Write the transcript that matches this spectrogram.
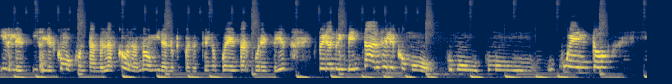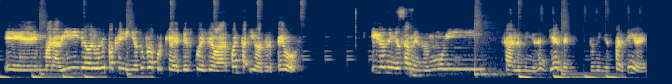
irles, irles como contando las cosas, no, mira, lo que pasa es que no puede estar por esto y pero no inventársele como, como, como un, cuento, eh, maravilla o algo así para que el niño sufra porque después se va a dar cuenta y va a ser peor. Y los niños también son muy, o sea, los niños entienden, los niños perciben.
